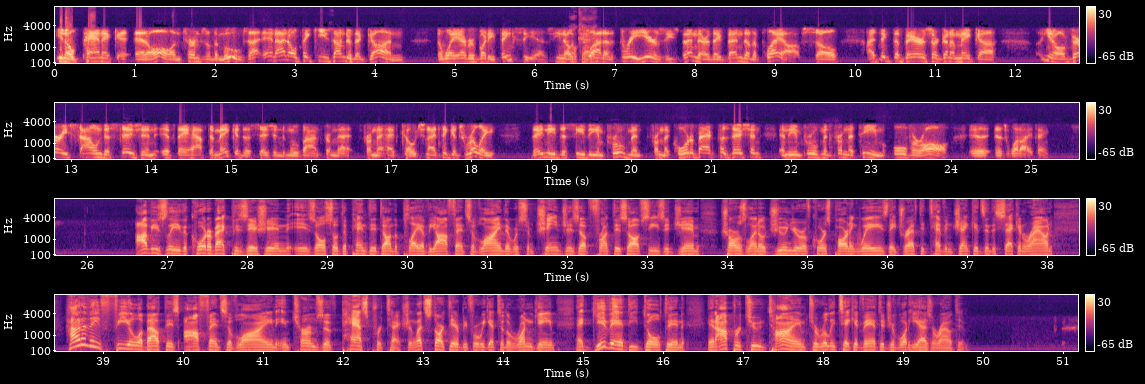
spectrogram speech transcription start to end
you know, panic at, at all in terms of the moves. I, and I don't think he's under the gun the way everybody thinks he is. You know, Okay. two out of the three years he's been there, they've been to the playoffs. So I think the Bears are going to make a, you know, a very sound decision if they have to make a decision to move on from the from the head coach. And I think it's really they need to see the improvement from the quarterback position and the improvement from the team overall is, is what I think. Obviously, the quarterback position is also dependent on the play of the offensive line. There were some changes up front this offseason, Jim. Charles Leno Jr., of course, parting ways. They drafted Teven Jenkins in the second round. How do they feel about this offensive line in terms of pass protection? Let's start there before we get to the run game and give Andy Dalton an opportune time to really take advantage of what he has around him.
